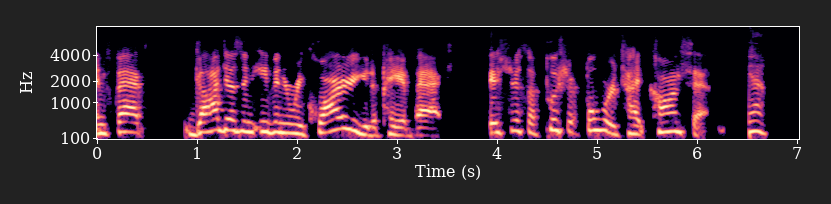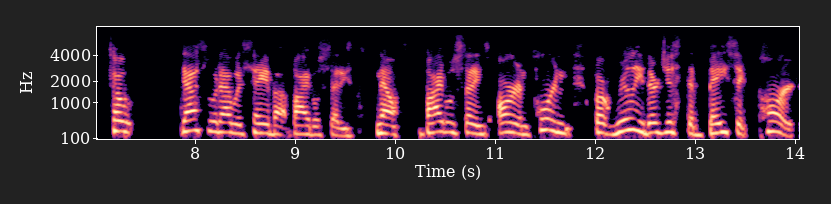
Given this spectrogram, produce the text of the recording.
In fact, God doesn't even require you to pay it back. It's just a push it forward type concept. Yeah. So that's what I would say about Bible studies. Now, Bible studies are important, but really they're just the basic part.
